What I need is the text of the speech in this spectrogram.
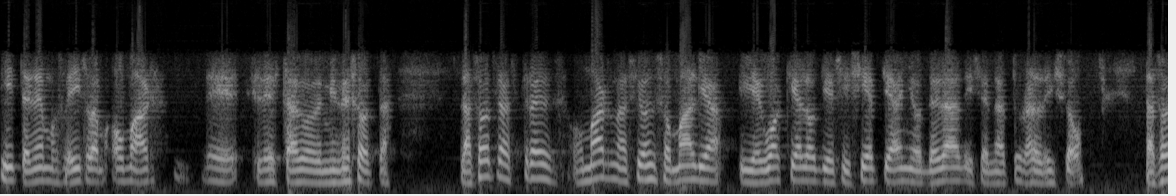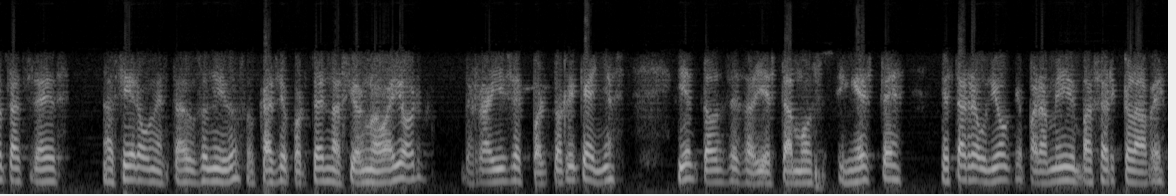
y tenemos a Islam Omar del estado de Minnesota. Las otras tres, Omar nació en Somalia y llegó aquí a los 17 años de edad y se naturalizó. Las otras tres nacieron en Estados Unidos. Ocasio Cortés nació en Nueva York, de raíces puertorriqueñas, y entonces ahí estamos en este esta reunión que para mí va a ser clave,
